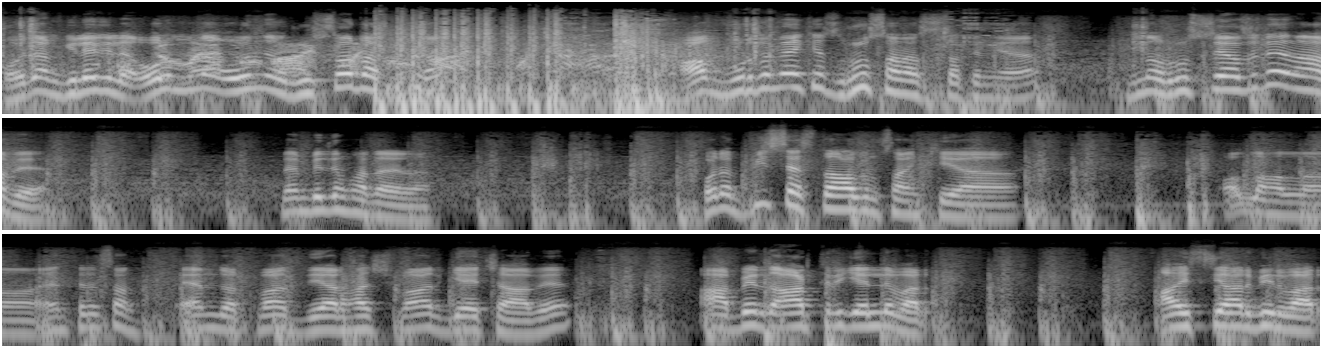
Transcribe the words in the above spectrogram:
Hocam güle güle. Oğlum bunlar oyunda Ruslar basmış lan. Abi vurdum herkes Rus anası satayım ya. Bunlar Rusça yazı değil mi abi? Ben bildiğim kadarıyla. Orada bir ses daha aldım sanki ya. Allah Allah enteresan. M4 var, diğer H var, geç abi. Abi bir de artı 50 var. ICR 1 var.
